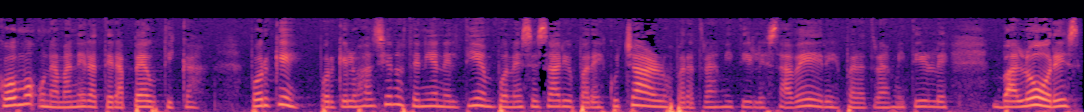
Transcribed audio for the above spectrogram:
como una manera terapéutica. ¿Por qué? porque los ancianos tenían el tiempo necesario para escucharlos, para transmitirles saberes, para transmitirles valores,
